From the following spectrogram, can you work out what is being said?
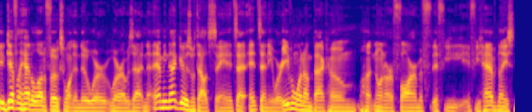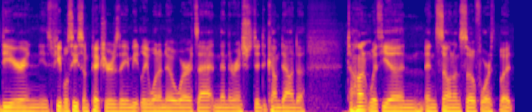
it definitely had a lot of folks wanting to know where, where I was at. And I mean, that goes without saying. It's at, it's anywhere. Even when I'm back home hunting on our farm, if, if you, if you have nice deer and these people see some pictures, they immediately want to know where it's at. And then they're interested to come down to, to hunt with you and, and so on and so forth. But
